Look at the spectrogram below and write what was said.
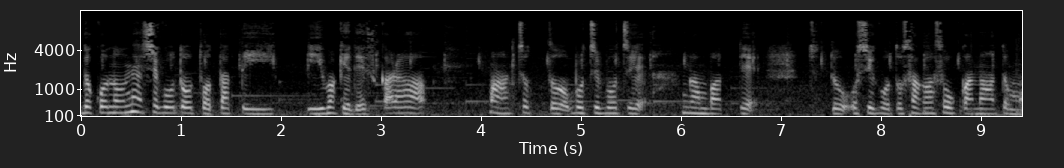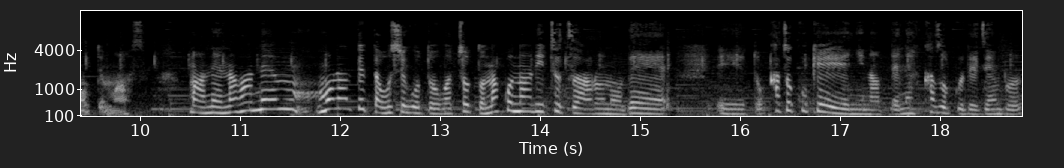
どこのね、仕事を取ったっていいいいわけですから、まあ、ちょっとぼちぼち頑張って、ちょっとお仕事探そうかなと思ってます。まあね、長年もらってたお仕事がちょっとなくなりつつあるので、えっ、と、家族経営になってね、家族で全部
